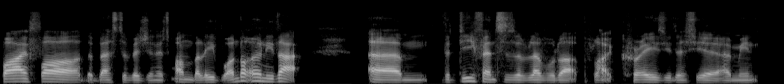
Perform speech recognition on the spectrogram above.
by far the best division. It's unbelievable. And not only that, um, the defenses have leveled up like crazy this year. I mean,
